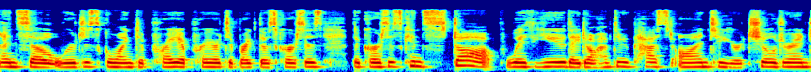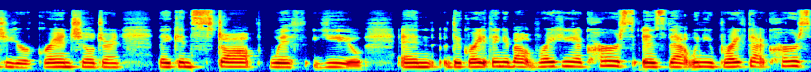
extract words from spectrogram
and so we're just going to pray a prayer to break those curses. The curses can stop with you. They don't have to be passed on to your children, to your grandchildren. They can stop with you. And the great thing about breaking a curse is that when you break that curse,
